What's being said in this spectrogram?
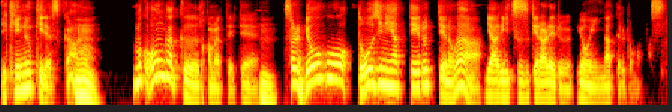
息抜きですか？うん僕音楽とかもやっていて、うん、それ両方同時にやっているっていうのがやり続けられる要因になってると思います。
